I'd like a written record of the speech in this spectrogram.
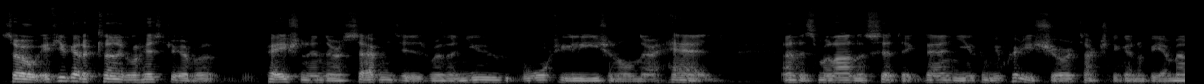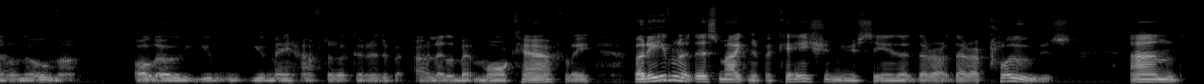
So if you get a clinical history of a patient in their 70s with a new warty lesion on their head and it's melanocytic, then you can be pretty sure it's actually going to be a melanoma. Although you you may have to look at it a, a little bit more carefully, but even at this magnification, you see that there are there are clues, and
